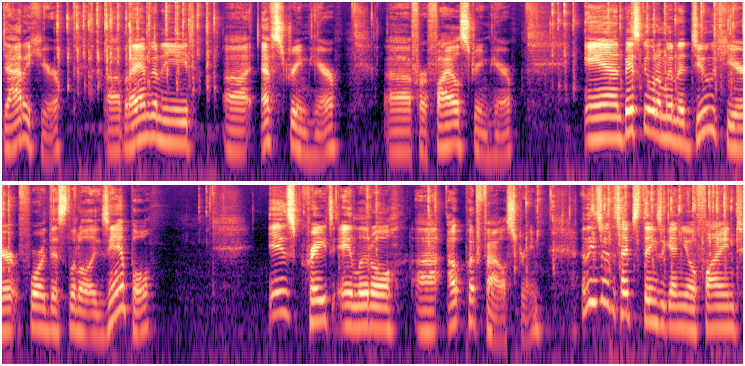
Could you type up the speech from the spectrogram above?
data here, but I am going to need fstream here for file stream here. And basically what I'm going to do here for this little example is create a little uh, output file stream. And these are the types of things, again, you'll find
